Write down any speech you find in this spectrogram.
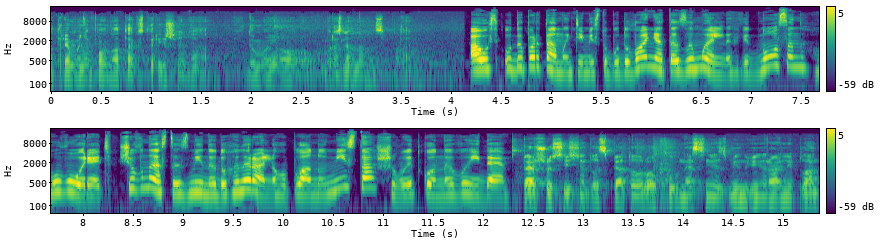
отримання повного тексту рішення, думаю, розглянемо це питання. А ось у департаменті містобудування та земельних відносин говорять, що внести зміни до генерального плану міста швидко не вийде. З 1 січня 2025 року внесення змін в генеральний план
